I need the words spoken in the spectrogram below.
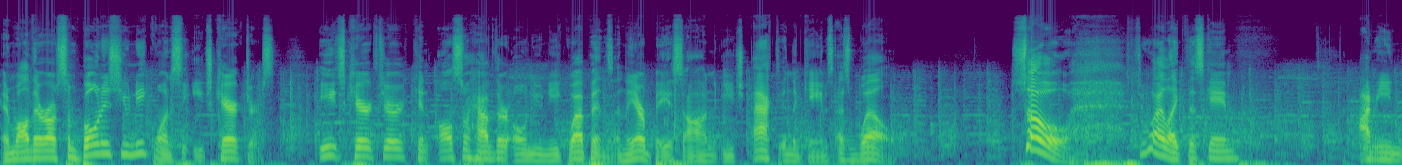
And while there are some bonus unique ones to each characters, each character can also have their own unique weapons, and they are based on each act in the games as well. So, do I like this game? I mean,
